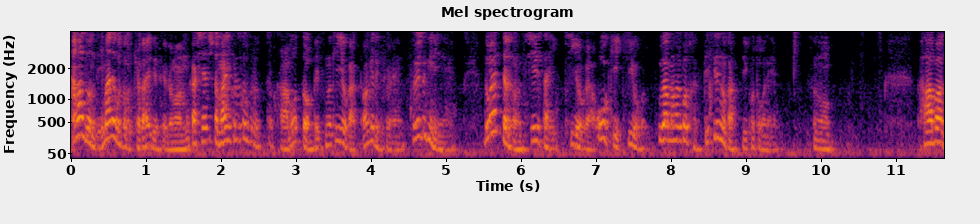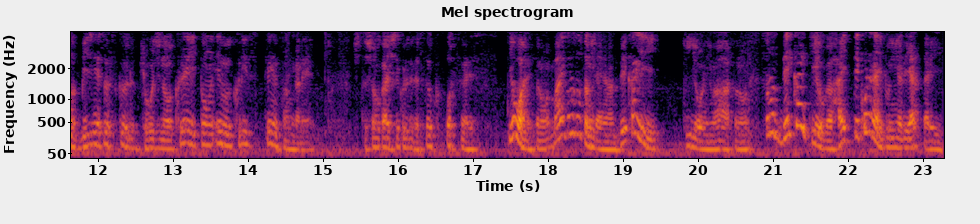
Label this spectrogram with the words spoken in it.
あ、アマゾンって今でこそ巨大ですけど、まあ、昔はちょっとマイクロソフトとかもっと別の企業があったわけですよね。そういう時にね、どうやったらその小さい企業が大きい企業を上回ることができるのかっていうことをね、その、ハーバードビジネススクール教授のクレイトン・ M・ クリステンさんがね、ちょっと紹介してくれててすごくおすすめです。要はね、そのマイクロソフトみたいなでかい企業には、そのそのでかい企業が入ってこれない分野でやったり、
